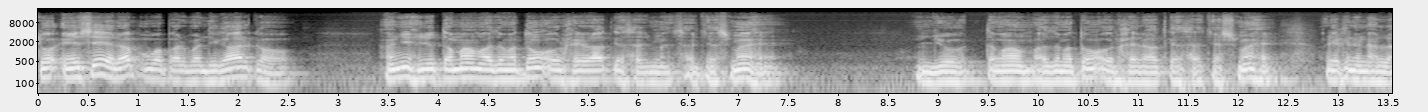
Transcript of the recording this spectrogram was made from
تو ایسے رب و پروردگار کہو۔ ہاں جی جو تمام عظمتوں اور خیرات کا سرچشمہ ہے۔ جو تمام عظمتوں اور خیرات کا سرچشمہ ہے۔ اور یقیناً اللہ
